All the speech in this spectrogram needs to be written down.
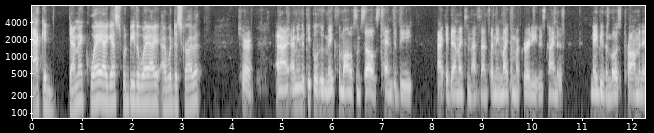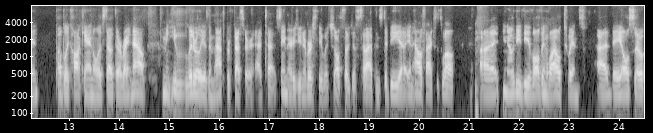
academic way, I guess would be the way I, I would describe it. Sure. And I, I, mean, the people who make the models themselves tend to be academics in that sense. I mean, Micah McCurdy, who's kind of maybe the most prominent public hawk analyst out there right now. I mean, he literally is a math professor at uh, St. Mary's University, which also just so happens to be uh, in Halifax as well. Uh, you know, the, the evolving wild twins, uh, they also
